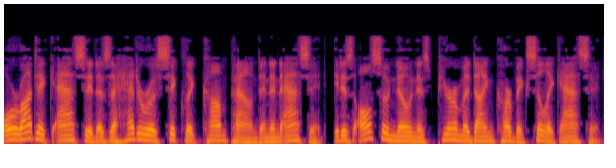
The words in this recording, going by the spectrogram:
Orotic acid is a heterocyclic compound and an acid, it is also known as pyrimidine carboxylic acid.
